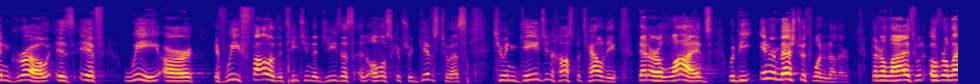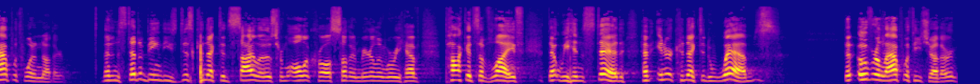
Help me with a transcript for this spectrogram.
and grow is if we are if we follow the teaching that Jesus and all of scripture gives to us to engage in hospitality that our lives would be intermeshed with one another that our lives would overlap with one another that instead of being these disconnected silos from all across southern Maryland where we have pockets of life that we instead have interconnected webs that overlap with each other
